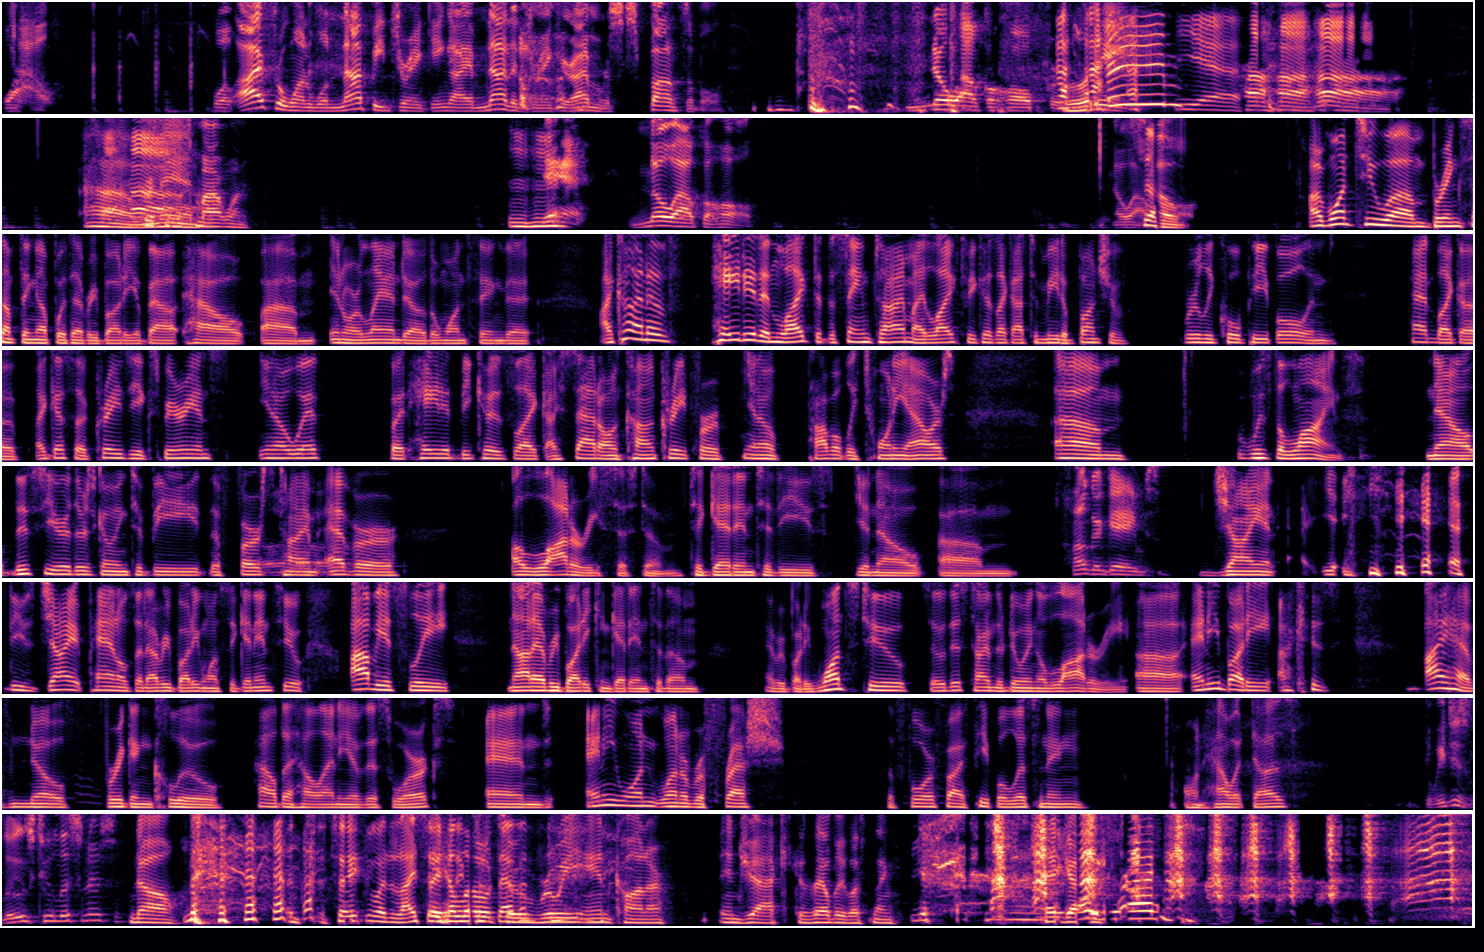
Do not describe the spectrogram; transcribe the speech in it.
Wow. Well, I for one will not be drinking. I am not a drinker. I'm responsible. No alcohol for me. Yeah. Ha ha ha. Oh This is a smart one. Mhm. Yeah. No alcohol. No So. I want to um, bring something up with everybody about how um, in Orlando, the one thing that I kind of hated and liked at the same time, I liked because I got to meet a bunch of really cool people and had like a, I guess, a crazy experience, you know, with, but hated because like I sat on concrete for, you know, probably 20 hours, um, was the lines. Now, this year, there's going to be the first time ever a lottery system to get into these, you know, um, Hunger Games. Giant, yeah, these giant panels that everybody wants to get into. Obviously, not everybody can get into them. Everybody wants to, so this time they're doing a lottery. Uh, anybody, because I have no friggin' clue how the hell any of this works, and anyone want to refresh the four or five people listening on how it does? Did we just lose two listeners? No, say- what did I say say? hello to? Rui and Connor and Jack because they'll be listening. Yeah. Hey guys,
